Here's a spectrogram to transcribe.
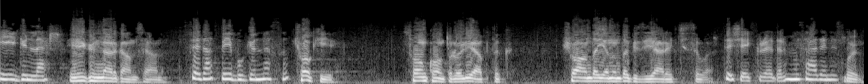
İyi günler. İyi günler Gamze Hanım. Sedat Bey bugün nasıl? Çok iyi. Son kontrolü yaptık. Şu anda yanında bir ziyaretçisi var. Teşekkür ederim. Müsaadenizle. Buyurun.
